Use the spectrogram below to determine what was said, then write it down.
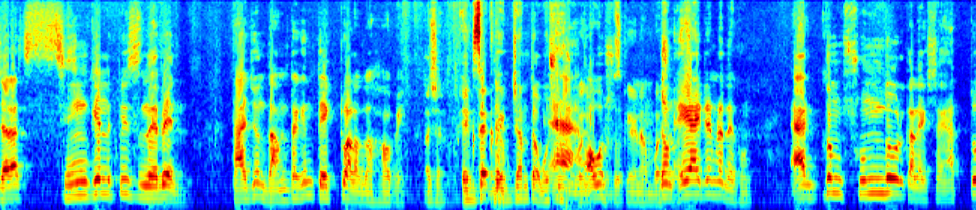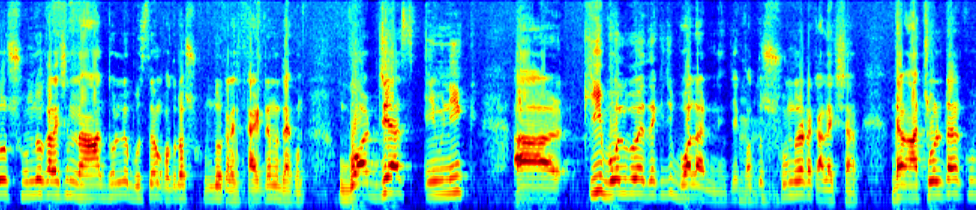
যারা সিঙ্গেল পিস নেবেন তাই জন্য দামটা কিন্তু একটু আলাদা হবে। আচ্ছা এক্সাক্ট রেট জানতে অবশ্যই হ্যাঁ অবশ্যই। এই আইটেমটা দেখুন। একদম সুন্দর কালেকশন এত সুন্দর কালেকশন না ধরলে বুঝতে পারবেন কতটা সুন্দর কালেকশন আইটেমটা দেখুন গর্জিয়াস ইউনিক আর কি বলব এতে কিছু বলার নেই যে কত সুন্দর একটা কালেকশন দেখ আঁচলটা খুব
